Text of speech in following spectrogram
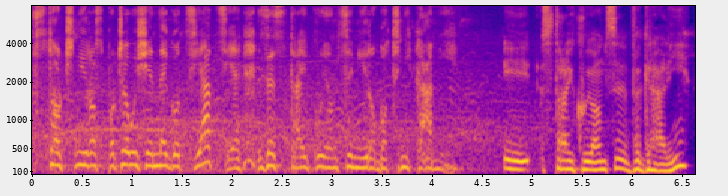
W stoczni rozpoczęły się negocjacje ze strajkującymi robotnikami. I strajkujący wygrali?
